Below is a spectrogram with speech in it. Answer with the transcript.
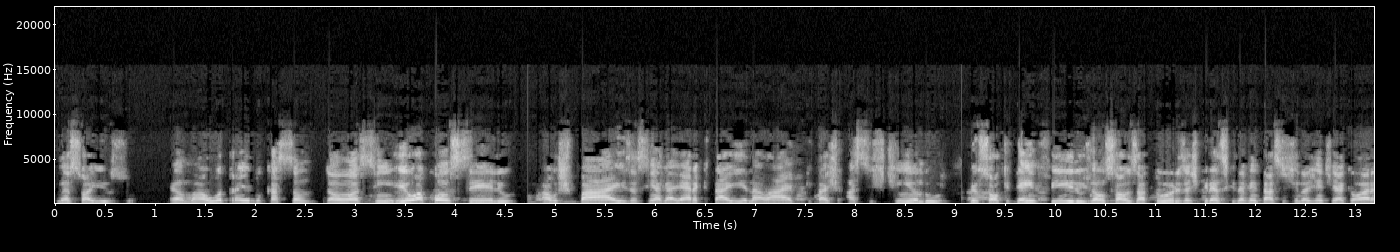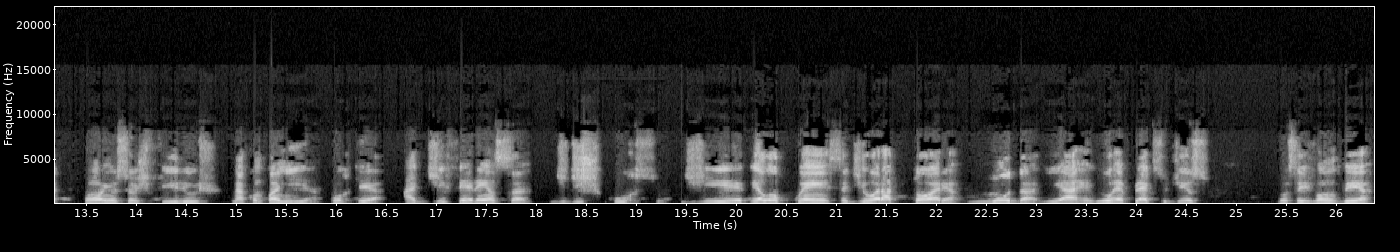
não é só isso. É uma outra educação. Então, assim, eu aconselho aos pais, assim, a galera que está aí na live, que está assistindo, pessoal que tem filhos, não só os atores, as crianças que devem estar assistindo a gente agora, põe os seus filhos na companhia. Porque a diferença de discurso, de eloquência, de oratória muda e, a, e o reflexo disso vocês vão ver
